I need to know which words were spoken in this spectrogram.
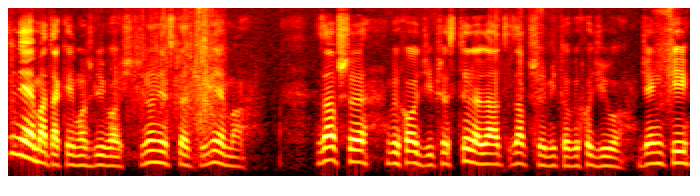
to nie ma takiej możliwości. No niestety, nie ma. Zawsze wychodzi, przez tyle lat zawsze mi to wychodziło. Dzięki.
